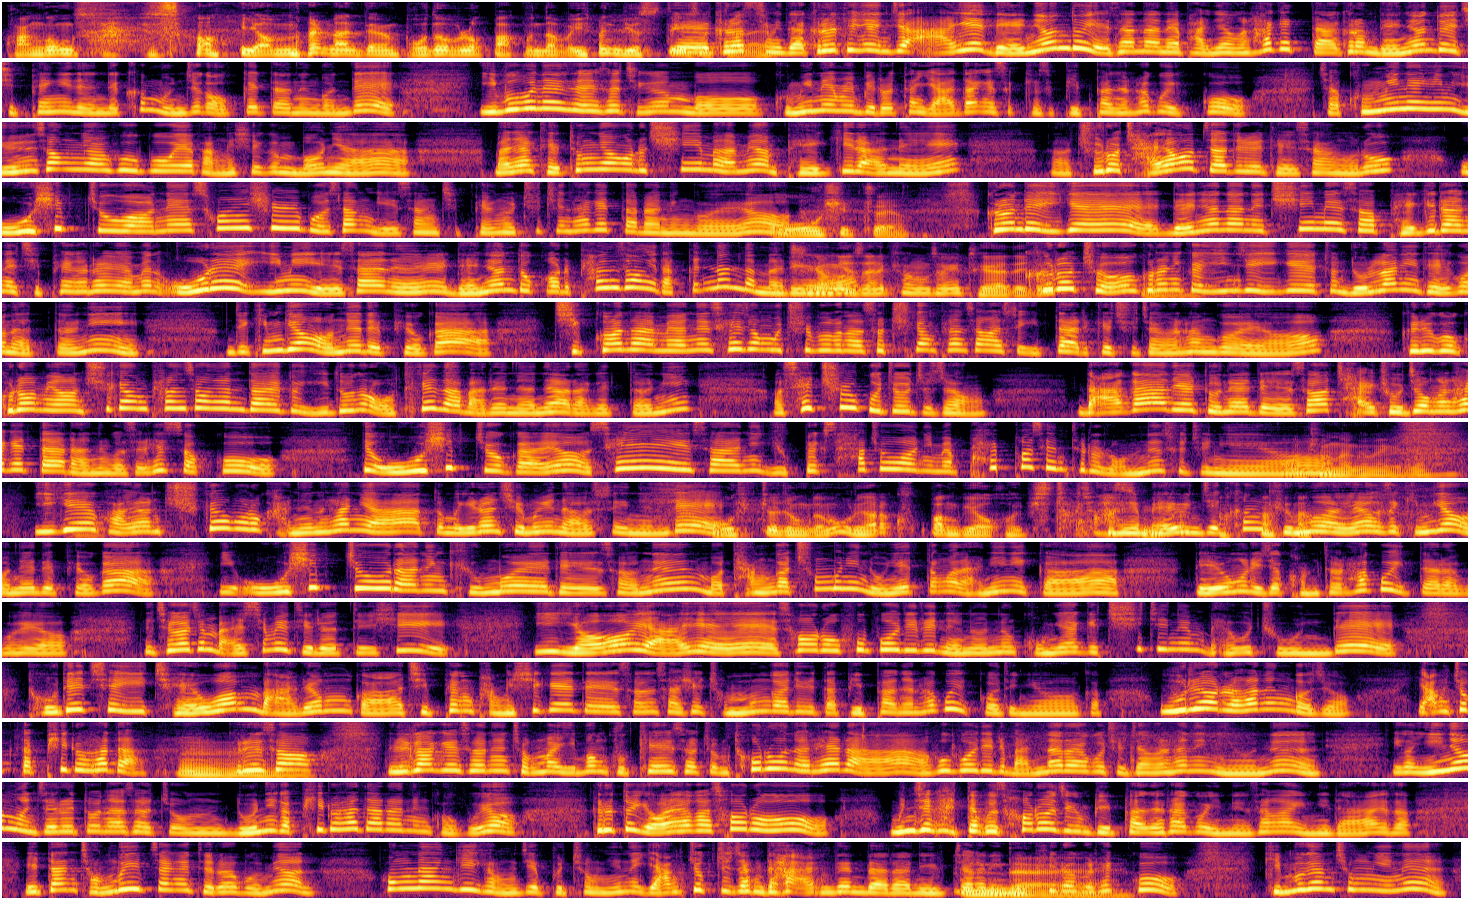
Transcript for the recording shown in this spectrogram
관공서에서 연말만 되면 보도블록 바꾼다 뭐 이런 뉴스도 네, 있었잖아요. 그렇습니다. 그럴 테니 이제 아예 내년도 예산안에 반영을 하겠다. 그럼 내년도에 집행이 되는데 큰 문제가 없겠다는 건데 이 부분에 대해서 지금 뭐 국민의힘을 비롯한 야당에서 계속 비판을 하고 있고 자 국민의힘 윤석열 후보의 방식은 뭐냐. 만약 대통령으로 취임하면 100일 안에 어, 주로 자영업자들을 대상으로 50조 원의 손실보상 예상 집행을 추진하겠다라는 거예요. 50조요? 그런데 이게 내년 안에 취임해서 100일 안에 집행을 하려면 올해 이미 예산을 내년도 거를 편성이 다 끝난단 말이에요. 추경 예산이 편성이 돼야 되죠. 그렇죠. 그러니까 이제 이게 좀 논란이 되고 났더니 이제 김경원 원내대표가 집권하면은 새 정부 출범하고 나서 추경 편성할 수 있다 이렇게 주장을 한 거예요. 그리고 그러면 추경 편성한다 해도 이 돈을 어떻게 다 마련하냐라고 했더니 세출 구조 조정 나가야 될 돈에 대해서 잘 조정을 하겠다라는 것을 했었고, 근데 50조가요, 새 예산이 604조 원이면 8%를 넘는 수준이에요. 엄청난 금액이죠. 이게 과연 추경으로 가능하냐 또 뭐 이런 질문이 나올 수 있는데 50조 정도면 우리나라 국방비하고 거의 비슷하지 않습니까? 아, 매우 이제 큰 규모예요. 그래서 김경 원내대표가 이 50조라는 규모에 대해서는 뭐 당과 충분히 논의했던 건 아니니까 내용을 이제 검토를 하고 있다라고 해요. 제가 지금 말씀을 드렸듯이 이 여야의 서로 후보들이 내놓는 공약의 취지는 매우 좋은데 도대체 이 재원 마련과 집행 방식에 대해서는 사실 전문가들이 다 비판을 하고 있거든요. 그러니까 우려를 하는 거죠. 양쪽 다 필요하다. 음. 그래서 일각에서는 정말 이번 국회에서 좀 토론을 해라. 후보들이 만나라고 주장을 하는 이유는 이건 이념 문제를 떠나서 좀 논의가 필요하다라는 거고요. 그리고 또 여야가 서로 문제가 있다고 서로 지금 비판을 하고 있는 상황입니다. 그래서 일단 정부 입장에 들어보면 홍남기 경제부총리는 양쪽 주장 다 안 된다라는 입장을 이미 네. 피력을 했고 김부겸 총리는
